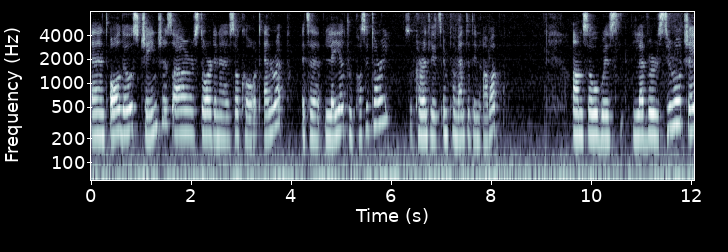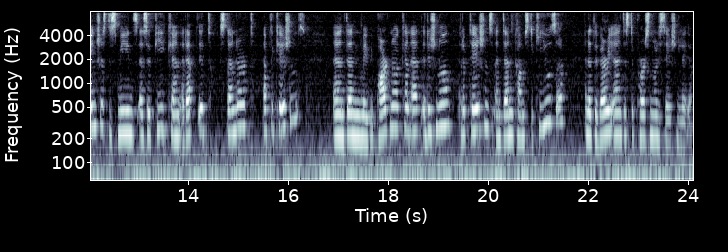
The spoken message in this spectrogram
and all those changes are stored in a so-called LREP. It's a layered repository. So currently it's implemented in ABAP. Um, so with level zero changes, this means SAP can adapt it standard applications, and then maybe partner can add additional adaptations, and then comes the key user, and at the very end is the personalization layer.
